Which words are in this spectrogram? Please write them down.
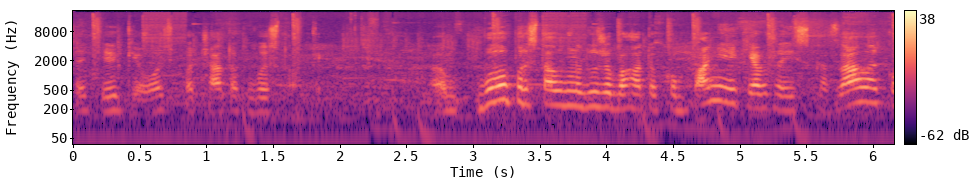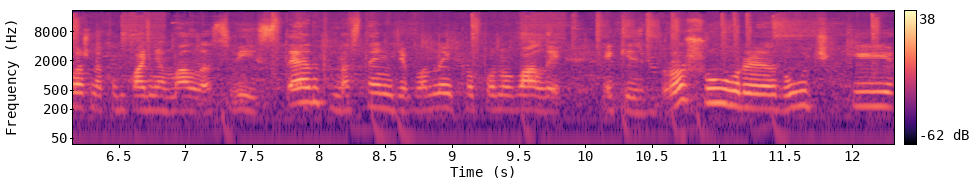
це тільки ось початок виставки. Е, Було представлено дуже багато компаній, як я вже і сказала. Кожна компанія мала свій стенд. На стенді вони пропонували якісь брошури, ручки,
